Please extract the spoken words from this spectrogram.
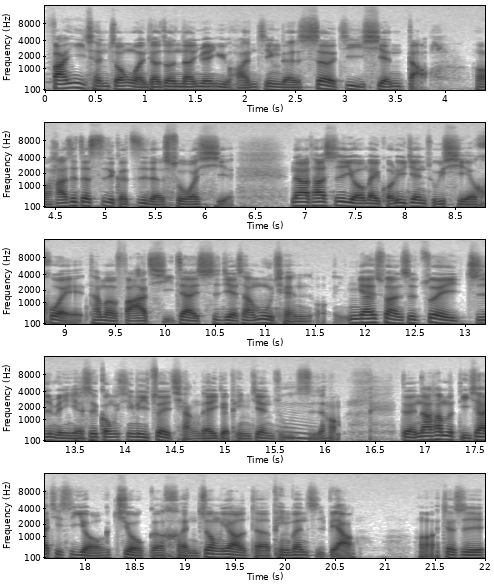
翻译成中文叫做能源与环境的设计先导哦，它是这四个字的缩写。那它是由美国绿建筑协会他们发起，在世界上目前应该算是最知名，也是公信力最强的一个评鉴组织哈。对，那他们底下其实有九个很重要的评分指标哦，就是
